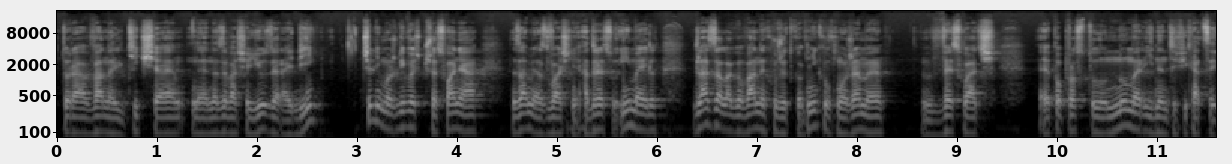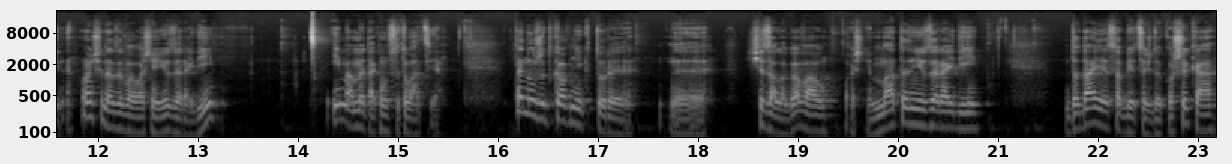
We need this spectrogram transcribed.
która w Analyticsie e, nazywa się User ID, czyli możliwość przesłania zamiast właśnie adresu e-mail dla zalogowanych użytkowników możemy wysłać e, po prostu numer identyfikacyjny. On się nazywa właśnie User ID i mamy taką sytuację. Ten użytkownik, który e, się zalogował, właśnie ma ten User ID, dodaje sobie coś do koszyka,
